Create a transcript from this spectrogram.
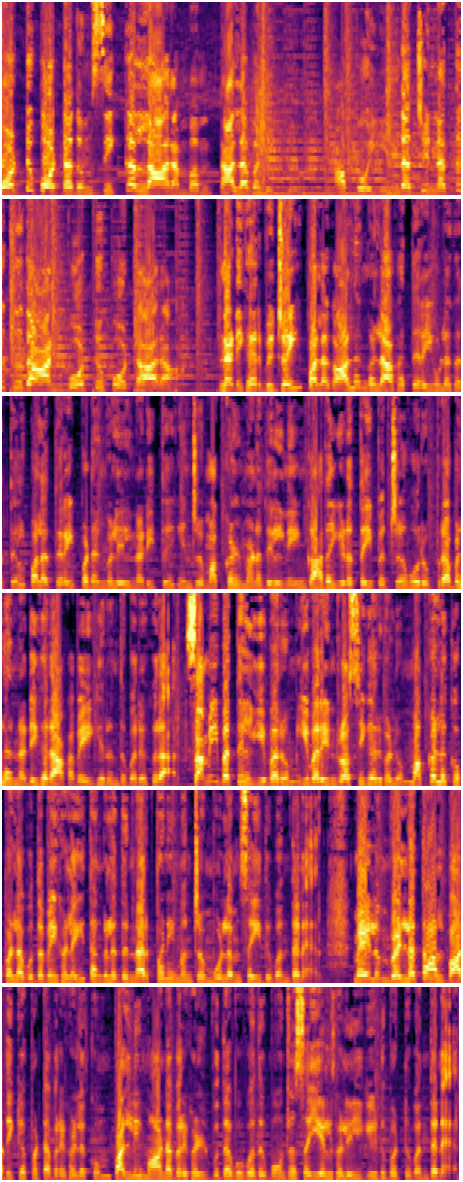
ஓட்டு போட்டதும் சிக்கல் ஆரம்பம் தளபதிக்கு. அப்போ இந்த சின்னத்துக்கு தான் ஓட்டு போட்டாரா? நடிகர் விஜய் பல காலங்களாக திரையுலகத்தில் பல திரைப்படங்களில் நடித்து இன்று மக்கள் மனதில் நீங்காத இடத்தை பெற்று ஒரு பிரபல நடிகராகவே இருந்து வருகிறார். சமீபத்தில் இவரும் இவரின் ரசிகர்களும் மக்களுக்கு பல உதவிகளை தங்களது நற்பணி மன்றம் மூலம் செய்து வந்தனர். மேலும் வெள்ளத்தால் பாதிக்கப்பட்டவர்களுக்கும் பள்ளி மாணவர்கள் உதவுவது போன்ற செயல்களில் ஈடுபட்டு வந்தனர்.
